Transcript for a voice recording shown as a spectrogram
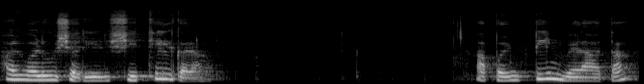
हळूहळू शरीर शिथिल करा. आपण तीन वेळा आता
